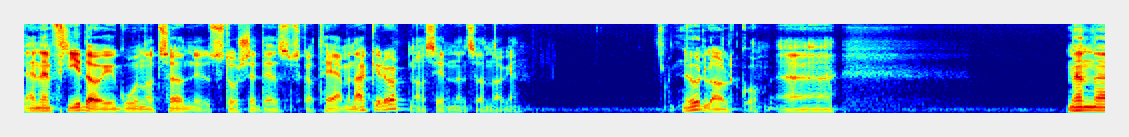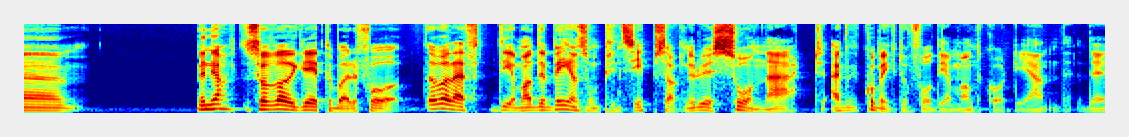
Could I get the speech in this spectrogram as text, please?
men en fridag i god natts søvn er jo stort sett det som skal til. Men jeg har ikke rørt noe siden den søndagen. Null alko. Uh, men, uh, men ja, så var det greit å bare få Det, var det, det ble en sånn prinsippsak. Når du er så nært Jeg kommer ikke til å få diamantkort igjen, det,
